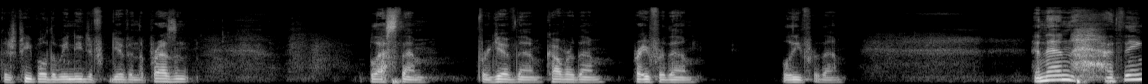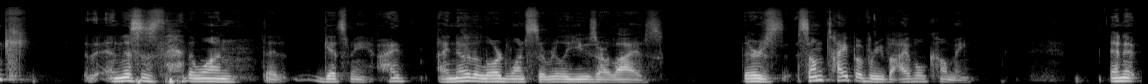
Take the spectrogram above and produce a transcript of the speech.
There's people that we need to forgive in the present. Bless them, forgive them, cover them, pray for them, believe for them. And then I think, and this is the one that gets me, I I know the Lord wants to really use our lives. There's some type of revival coming. And it,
